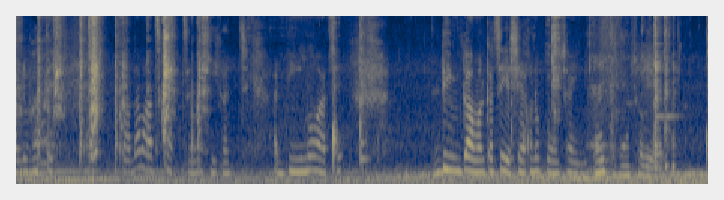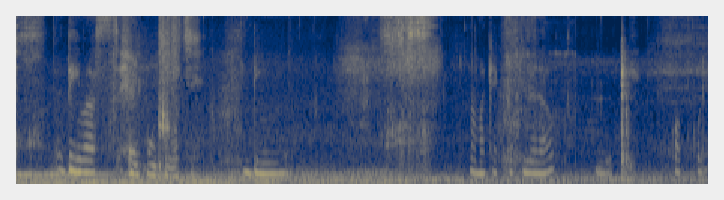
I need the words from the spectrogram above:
আলু ভাতে। দাদা মাছ খাচ্ছে না কি খাচ্ছে? আর ডিমও আছে। ডিমটা আমার কাছে এসে এখনও পৌঁছায়নি। এই তো পৌঁছাবে ডিম আসছে। এই পৌঁছে যাচ্ছি ডিম। আমাকে একটা তুলে দাও। কপ করে।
